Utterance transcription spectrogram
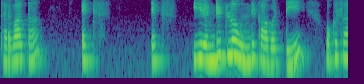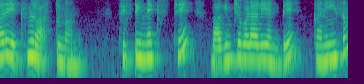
తర్వాత ఎక్స్ ఎక్స్ ఈ రెండిట్లో ఉంది కాబట్టి ఒకసారి ఎక్స్ను రాస్తున్నాను. ఫిఫ్టీన్ ఎక్స్ చే భాగించబడాలి అంటే కనీసం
